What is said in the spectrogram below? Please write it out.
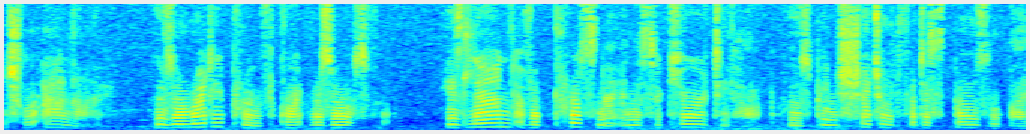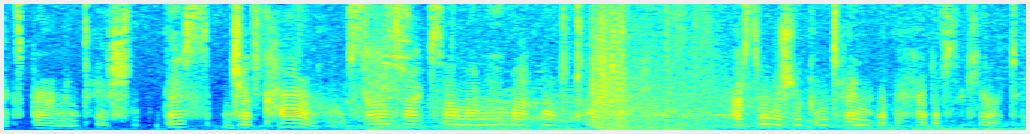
Potential ally, who's already proved quite resourceful. He's learned of a prisoner in the security hub who's been scheduled for disposal by experimentation. This Jakarro sounds like someone you might want to talk to, as soon as you contend with the head of security.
